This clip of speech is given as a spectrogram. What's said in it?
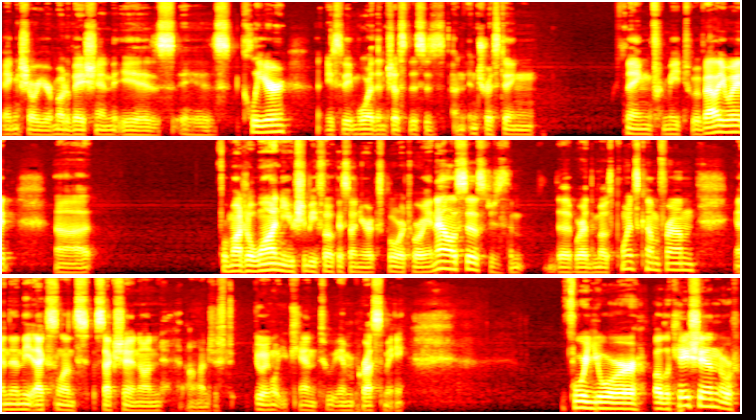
making sure your motivation is, is clear. It needs to be more than just this is an interesting thing for me to evaluate. Uh, for Module 1, you should be focused on your exploratory analysis, which is the, the, where the most points come from, and then the excellence section on uh, just doing what you can to impress me. For your publication, or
